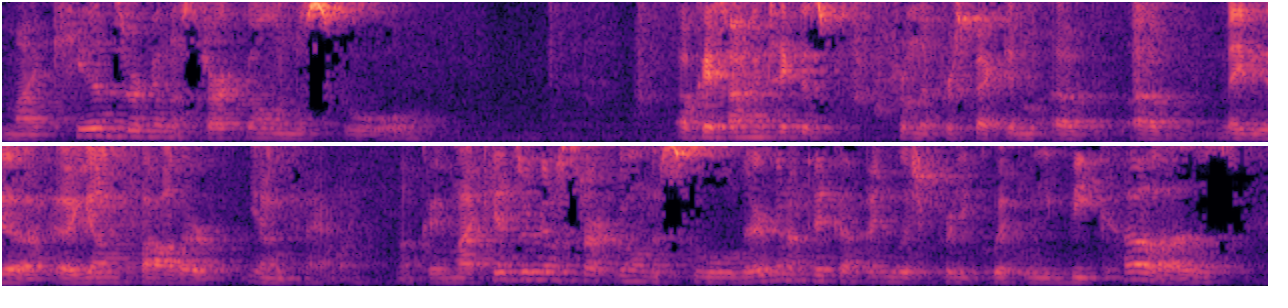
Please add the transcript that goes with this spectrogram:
my kids are going to start going to school, okay, so I'm going to take this from the perspective of, of maybe a, a young father, young family. Okay, my kids are going to start going to school. They're going to pick up English pretty quickly because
